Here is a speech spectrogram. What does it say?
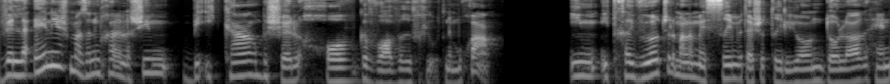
ולהן יש מאזנים חלשים בעיקר בשל חוב גבוה ורווחיות נמוכה. עם התחייבויות של למעלה מ-29 טריליון דולר, הן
